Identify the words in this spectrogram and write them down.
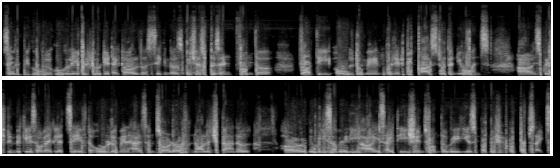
So will be Google Google able to detect all those signals which is present from the for the old domain? Will it be passed to the new ones? Uh, especially in the case of like let's say if the old domain has some sort of knowledge panel or maybe some very high citations from the various publisher websites.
